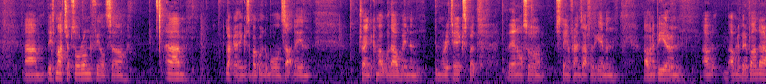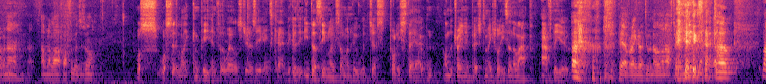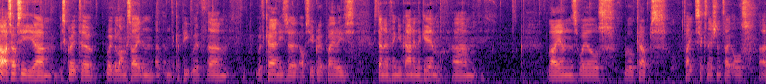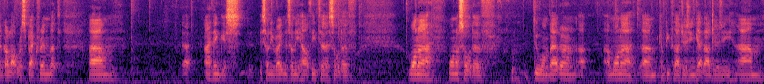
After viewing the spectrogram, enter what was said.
um, there's matchups all around the field. So, um, look, I think it's about going to war on Saturday and trying to come out with our win and doing what it takes, but then also staying friends after the game and having a beer and having, having a bit of banter, having a having a laugh afterwards as well. What's what's it like competing for the Wales jersey against Ken? Because he does seem like someone who would just probably stay out and on the training pitch to make sure he's on a lap after you. yeah, but I got to do another one after him. exactly. Um, no, it's obviously um, it's great to work alongside and, and, and to compete with um, with Ken. He's a, obviously a great player. He's he's done everything you can in the game. Um, Lions, Wales, World Cups, tit- Six Nation titles. I got a lot of respect for him, but um, I think it's it's only right and it's only healthy to sort of wanna wanna sort of do one better and uh, and wanna um, compete for that jersey and get that jersey. Um,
